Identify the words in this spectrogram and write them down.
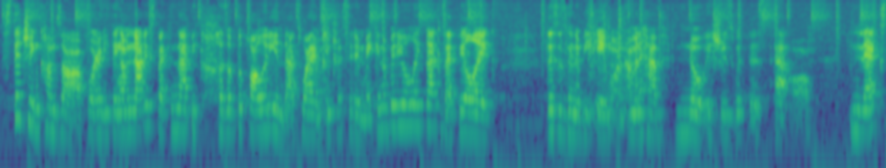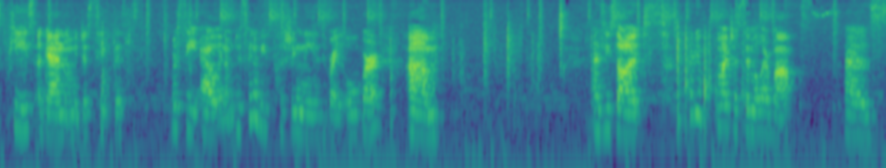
stitching comes off or anything. I'm not expecting that because of the quality and that's why i'm interested in making a video like that because i feel like this is to be a1 i'm to have no issues with this at all. Next piece again let me just take this receipt out and i'm just to be pushing these right over. Um as you saw it's pretty much a similar box as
